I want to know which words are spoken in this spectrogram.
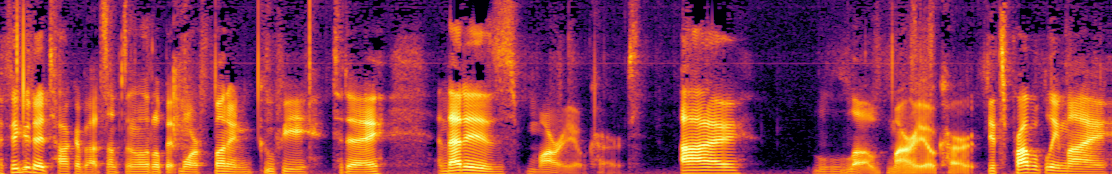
I figured I'd talk about something a little bit more fun and goofy today, and that is Mario Kart. I love Mario Kart. It's probably my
